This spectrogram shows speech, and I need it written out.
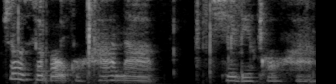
Czy osoba ukochana Ciebie kocha?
